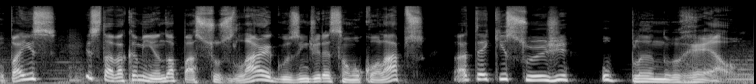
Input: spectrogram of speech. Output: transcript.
O país estava caminhando a passos largos em direção ao colapso até que surge o plano real.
